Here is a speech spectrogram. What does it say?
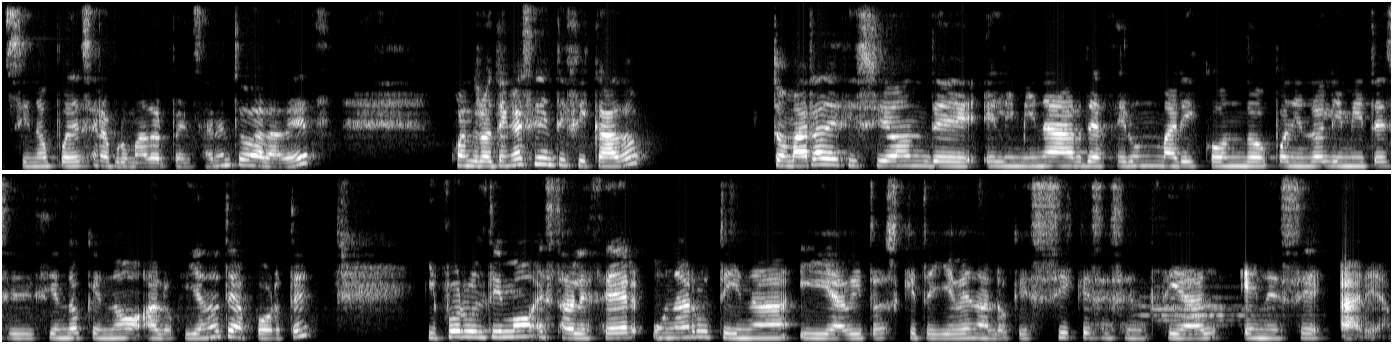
si no puede ser abrumador pensar en todo a la vez. Cuando lo tengas identificado, tomar la decisión de eliminar, de hacer un maricondo poniendo límites y diciendo que no a lo que ya no te aporte. Y por último, establecer una rutina y hábitos que te lleven a lo que sí que es esencial en ese área.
